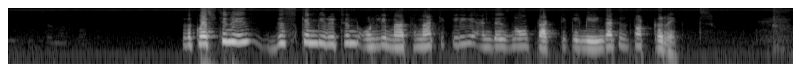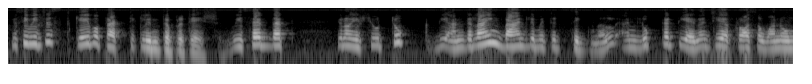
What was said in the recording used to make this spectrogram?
these things are not possible. So, the question is this can be written only mathematically and there is no practical meaning that is not correct. You see we just gave a practical interpretation. We said that you know if you took the underlying band limited signal and looked at the energy across a 1 ohm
